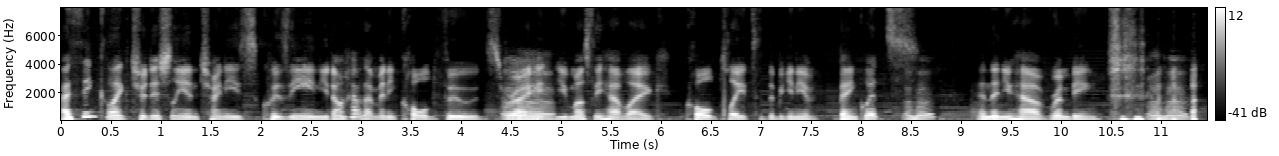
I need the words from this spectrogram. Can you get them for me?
I think, like traditionally in Chinese cuisine, you don't have that many cold foods, right? Mm. You mostly have like cold plates at the beginning of banquets, Mhm. and then you have runbing. Mhm.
